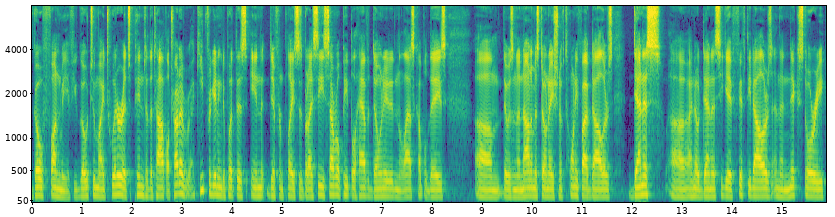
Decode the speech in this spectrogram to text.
GoFundMe. If you go to my Twitter, it's pinned to the top. I'll try to I keep forgetting to put this in different places, but I see several people have donated in the last couple days. Um, there was an anonymous donation of $25. Dennis, uh, I know Dennis, he gave $50, and then Nick Story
